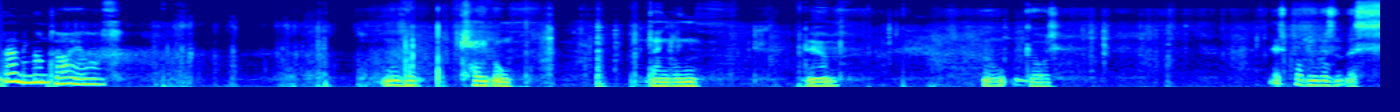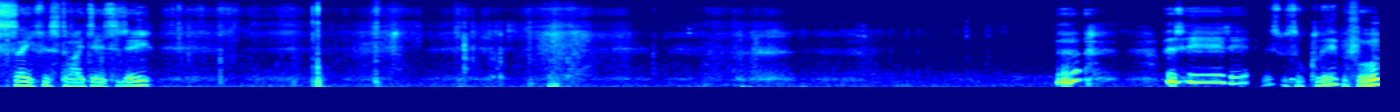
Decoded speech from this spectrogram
Standing on tiles. There's a cable dangling down. Oh god. This probably wasn't the safest idea to do. But we did it. This was all clear before.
